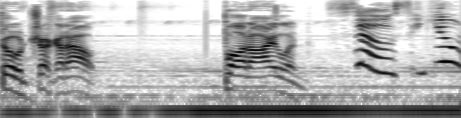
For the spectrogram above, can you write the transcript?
Go check it out. Bud Island. Zeus, you!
